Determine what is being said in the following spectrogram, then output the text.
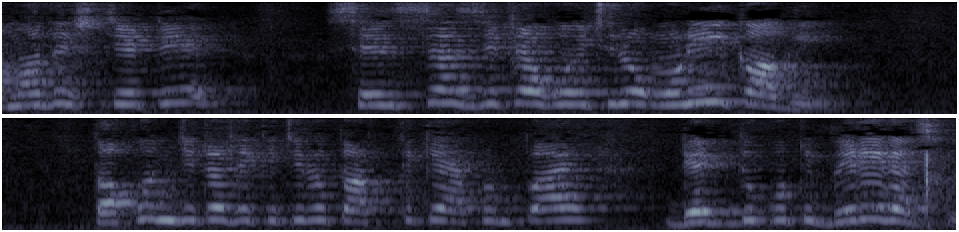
আমাদের স্টেটে সেন্সাস যেটা হয়েছিল অনেক আগে, তখন যেটা দেখেছিল তার থেকে এখন প্রায় দেড় দু কোটি বেড়ে গেছে।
